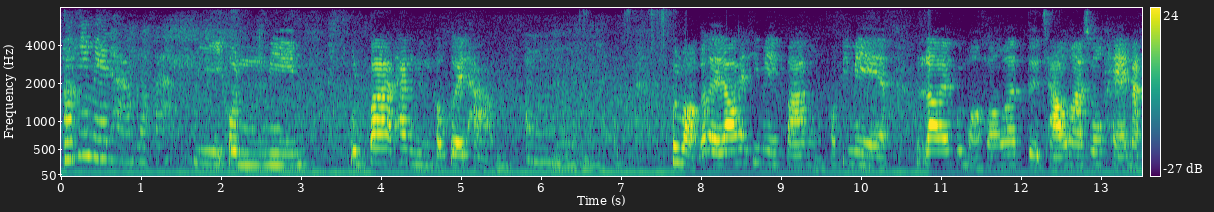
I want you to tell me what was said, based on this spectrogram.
แล้วพี่เมย์ถามเหรอคะมีคนมีคุณป้าท่านหนึ่งเขาเคยถาม อ๋อคุณหมอก็เลยเล่าให้พี่เมย์ฟัง เพราะพี่เมย์เล่าให้คุณหมอฟังว่าตื่นเช้ามาช่วงแพ้หนัก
